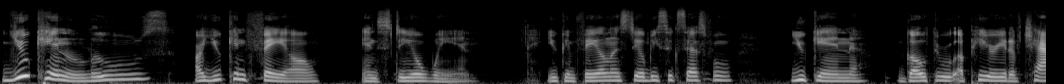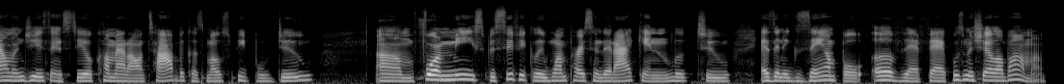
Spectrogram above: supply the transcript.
you can lose or you can fail and still win. You can fail and still be successful. You can go through a period of challenges and still come out on top because most people do. Um, for me specifically, one person that I can look to as an example of that fact was Michelle Obama.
